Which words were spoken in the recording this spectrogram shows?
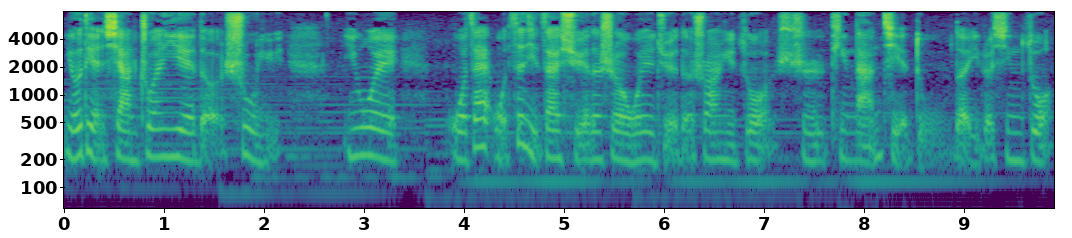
有点像专业的术语。因为我在我自己在学的时候，我也觉得双鱼座是挺难解读的一个星座，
